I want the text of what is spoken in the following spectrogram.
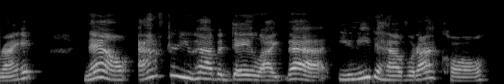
right? Now after you have a day like that you need to have what i call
